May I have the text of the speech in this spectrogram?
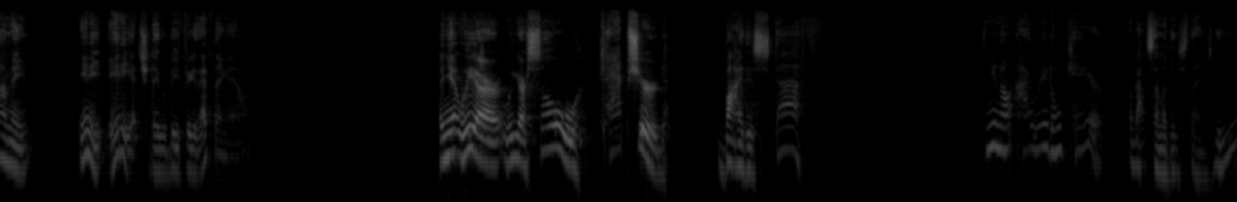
I mean, any idiot should would to figure that thing out. And yet we are, we are so captured by this stuff. And you know, I really don't care about some of these things, do you?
